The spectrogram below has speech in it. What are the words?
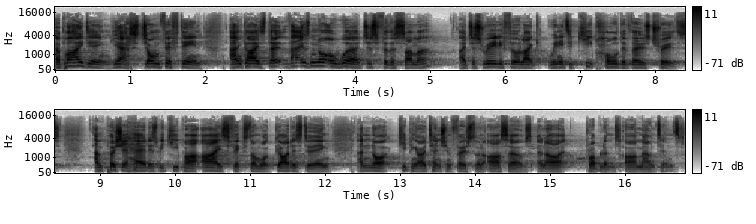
Abiding, yes, John 15. And guys, that, that is not a word just for the summer. I just really feel like we need to keep hold of those truths and push ahead as we keep our eyes fixed on what God is doing and not keeping our attention focused on ourselves and our problems, our mountains.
